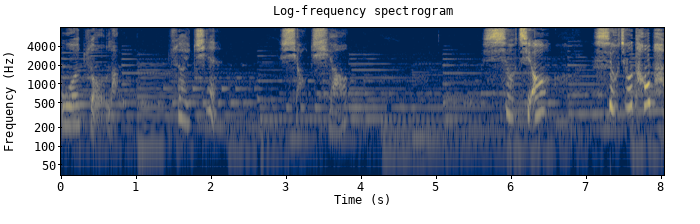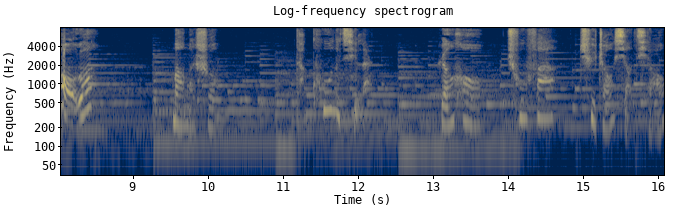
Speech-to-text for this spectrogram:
我走了，再见，小乔。”小乔，小乔逃跑了。妈妈说，她哭了起来，然后出发去找小乔。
